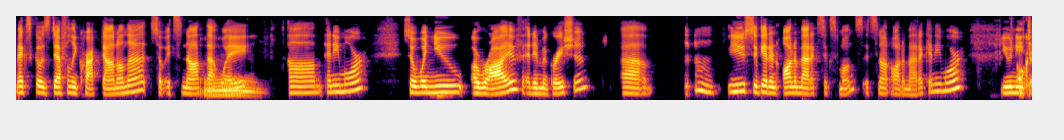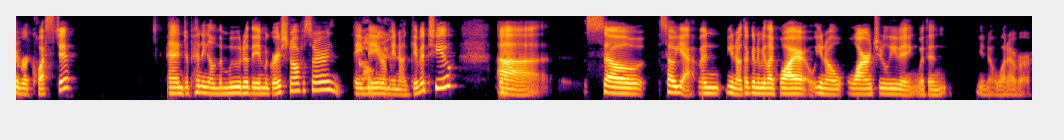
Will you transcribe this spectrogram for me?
Mexico's definitely cracked down on that, so it's not that way Mm, um, anymore. So when you arrive at immigration, uh, you used to get an automatic six months. It's not automatic anymore. You need to request it. And depending on the mood of the immigration officer, they may or may not give it to you. Right. Uh, so so yeah, and you know they're going to be like, why you know why aren't you leaving within you know whatever?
